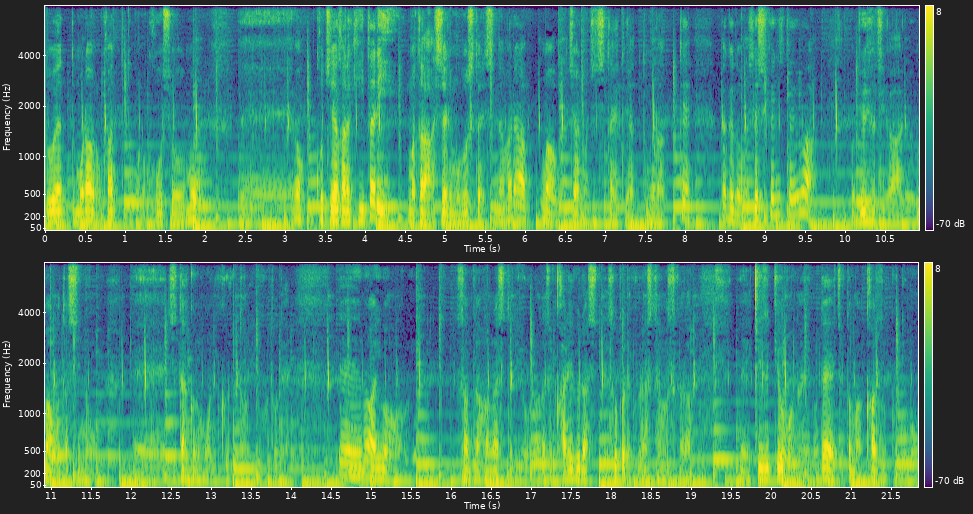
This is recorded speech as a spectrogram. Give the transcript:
どうやってもらうのかっていうところの交渉も、こちらから聞いたりまたあちらに戻したりしながら、まあ、こちらの自治体とやってもらってだけど接種券自体は住所地がある、まあ、私の、えー、自宅の方に来るということでで、まあ、今散々話してるように私仮暮らしで外で暮らしてますから、えー、気づきようがないのでちょっとまあ家族にも、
